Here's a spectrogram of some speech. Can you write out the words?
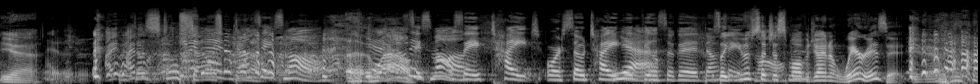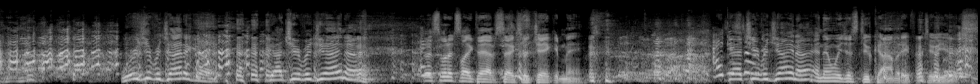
Yeah. I, I don't still Even sounds then, don't say small. yeah, wow. Don't say small. Say tight or so tight Yeah. it feels so good. Don't It's like say you have it's such a small vagina. Where is it? You know? Where's your vagina go? Got your vagina. That's what it's like to have sex with Jake and me. I just, Got your vagina, and then we just do comedy for two years.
